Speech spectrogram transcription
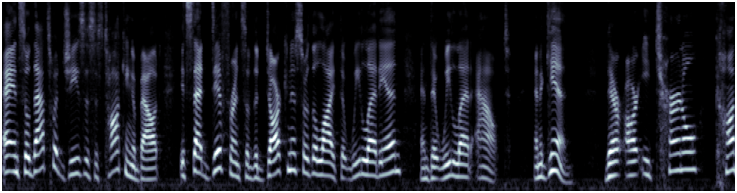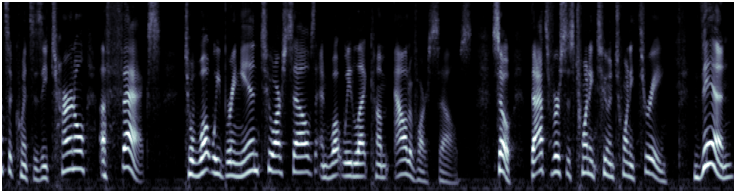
And so that's what Jesus is talking about. It's that difference of the darkness or the light that we let in and that we let out. And again, there are eternal consequences, eternal effects to what we bring into ourselves and what we let come out of ourselves. So that's verses 22 and 23. Then,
